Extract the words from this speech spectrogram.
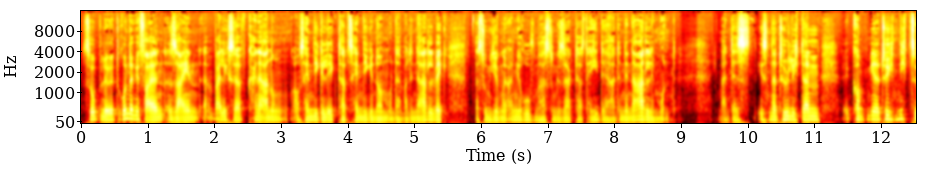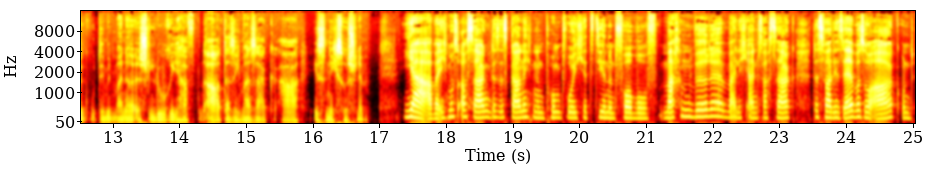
so blöd runtergefallen sein, weil ich es, keine Ahnung, aufs Handy gelegt habe, das Handy genommen und dann war die Nadel weg, dass du mich irgendwann angerufen hast und gesagt hast, ey, der hatte eine Nadel im Mund. Ich meine, das ist natürlich dann, kommt mir natürlich nicht zugute mit meiner schlurihaften Art, dass ich mal sage, ah, ist nicht so schlimm. Ja, aber ich muss auch sagen, das ist gar nicht ein Punkt, wo ich jetzt dir einen Vorwurf machen würde, weil ich einfach sage, das war dir selber so arg und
